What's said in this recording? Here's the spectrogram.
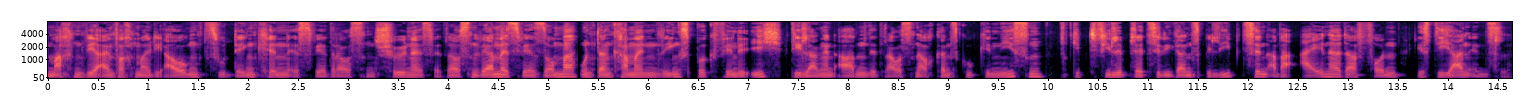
machen wir einfach mal die Augen zu, denken, es wäre draußen schöner, es wäre draußen wärmer, es wäre Sommer und dann kann man in Regensburg, finde ich, die langen Abende draußen auch ganz gut genießen. Es gibt viele Plätze, die ganz beliebt sind, aber einer davon ist die Janinsel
